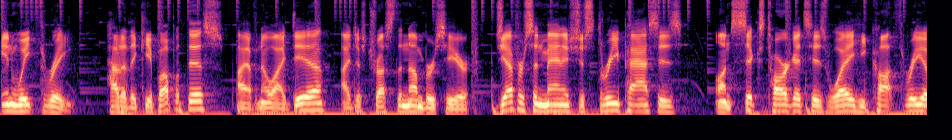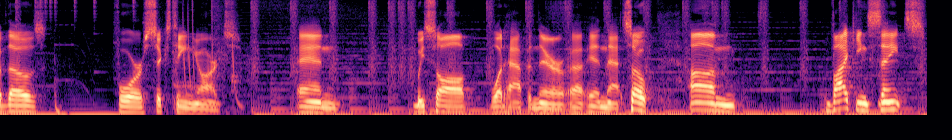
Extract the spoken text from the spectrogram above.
in week three. How do they keep up with this? I have no idea. I just trust the numbers here. Jefferson managed just three passes on six targets his way. He caught three of those for 16 yards. And we saw what happened there uh, in that. So, um, Vikings Saints,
